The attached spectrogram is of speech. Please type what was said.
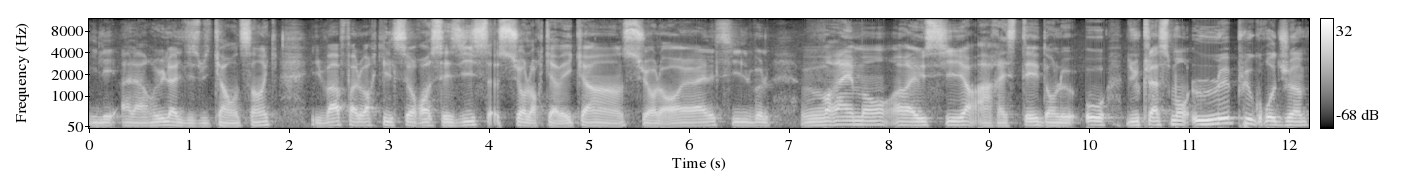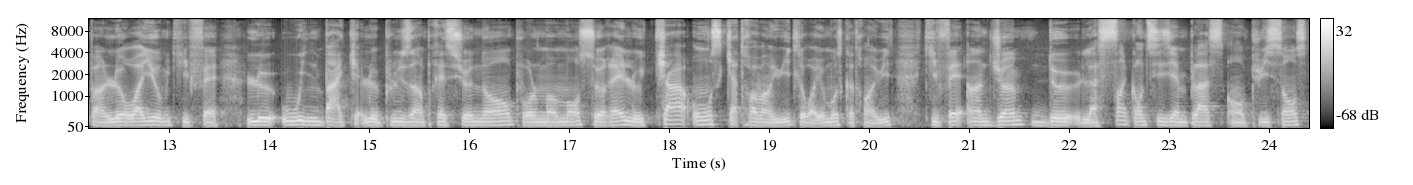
il est à la rue, là, le 1845. Il va falloir qu'ils se ressaisissent sur leur KVK, hein, sur leur RL, s'ils veulent vraiment réussir à rester dans le haut du classement. Le plus gros jump, hein, le Royaume qui fait le win back le plus impressionnant pour le moment serait le K1188, le Royaume 1188, qui fait un jump de la 56e place en puissance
